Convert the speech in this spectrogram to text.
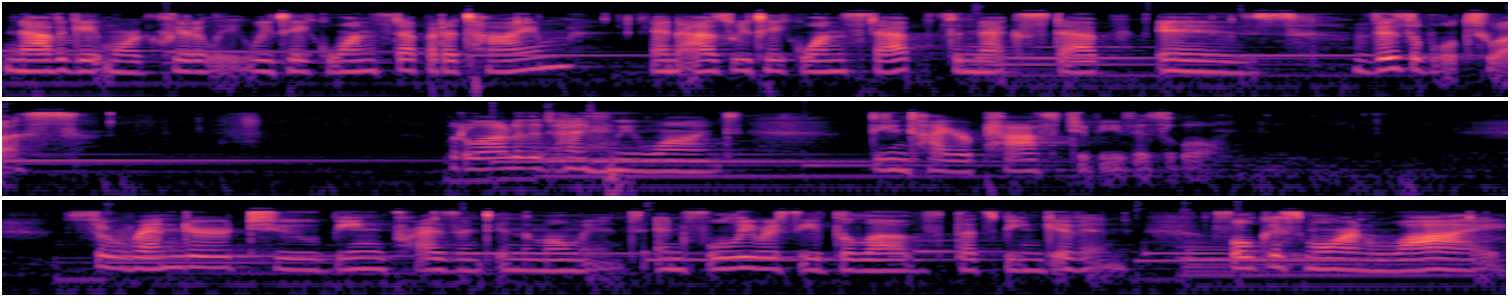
navigate more clearly. We take one step at a time, and as we take one step, the next step is visible to us. But a lot of the time, we want the entire path to be visible. Surrender to being present in the moment and fully receive the love that's being given. Focus more on why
